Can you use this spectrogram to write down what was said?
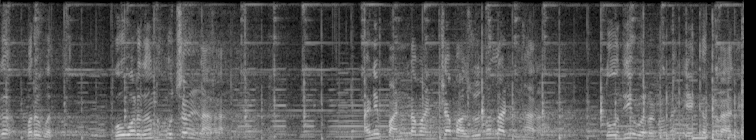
नग पर्वत गोवर्धन उचलणारा आणि पांडवांच्या बाजूनं लढणारा दोन्ही वर्णन एकत्र आली.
